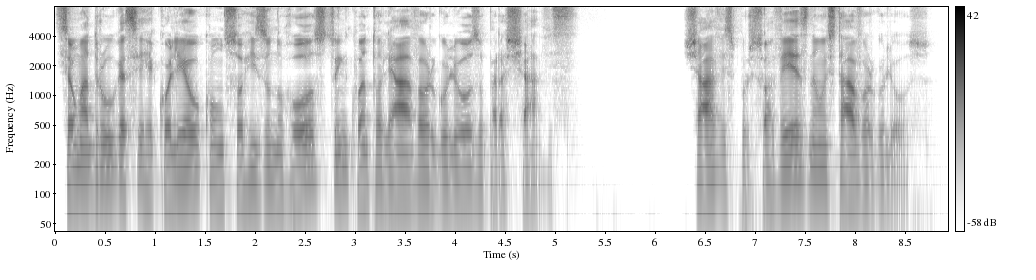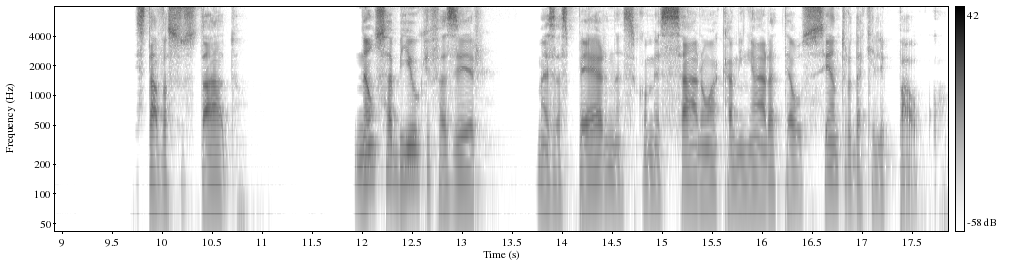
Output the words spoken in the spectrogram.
Seu Madruga se recolheu com um sorriso no rosto enquanto olhava orgulhoso para Chaves. Chaves, por sua vez, não estava orgulhoso. Estava assustado. Não sabia o que fazer, mas as pernas começaram a caminhar até o centro daquele palco.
